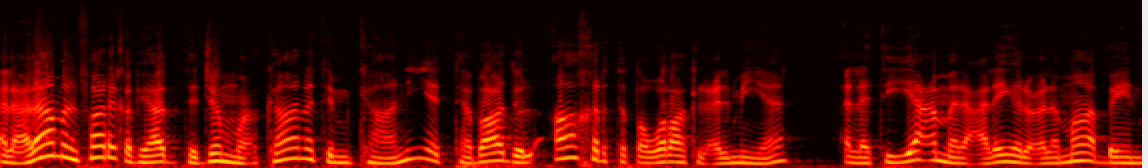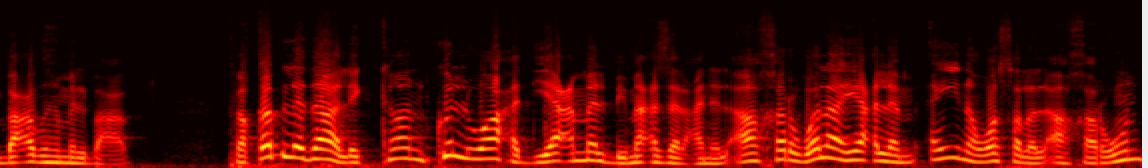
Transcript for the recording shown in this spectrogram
العلامة الفارقة في هذا التجمع كانت إمكانية تبادل آخر التطورات العلمية التي يعمل عليها العلماء بين بعضهم البعض. فقبل ذلك كان كل واحد يعمل بمعزل عن الآخر ولا يعلم أين وصل الآخرون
